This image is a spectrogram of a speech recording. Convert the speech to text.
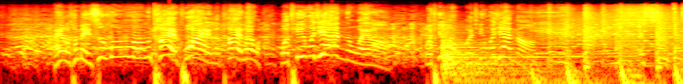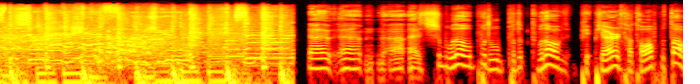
”哎呦，他每次嗡嗡太快了，太快，我我听不见呢，我呀，我听不我听不见呢。呃呃呃呃，吃葡萄不吐葡萄葡萄皮皮儿，头头不到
